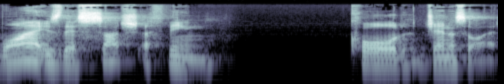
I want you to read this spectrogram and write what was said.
Why is there such a thing called genocide?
